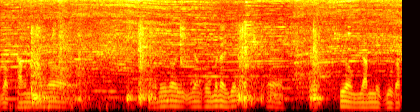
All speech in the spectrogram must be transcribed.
ำหรับทางน้ำก็อันนี้ก็ยังคงไม่ได้ยกเอ่อเครื่องยันเหล็กอยู่ครับ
